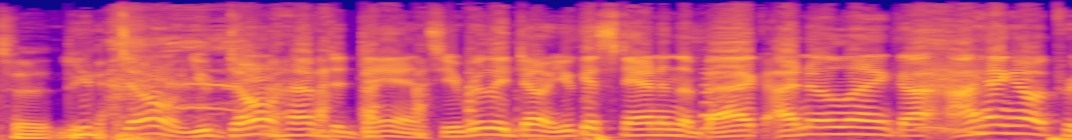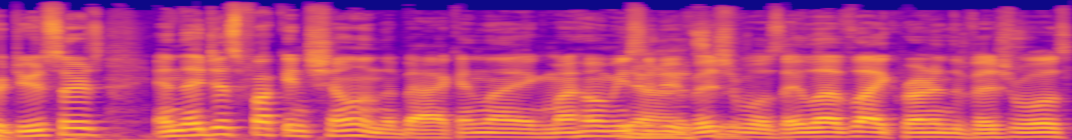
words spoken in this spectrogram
to? to you don't. You don't have to dance. You really don't. You can stand in the back. I know, like, I, I hang out with producers, and they just fucking chill in the back. And, like, my homies Yeah, who do that's it. visuals, they love, like, running the visuals.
